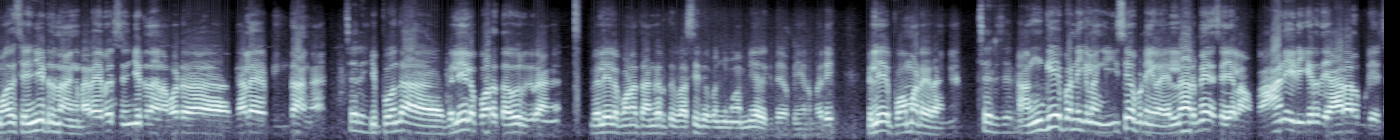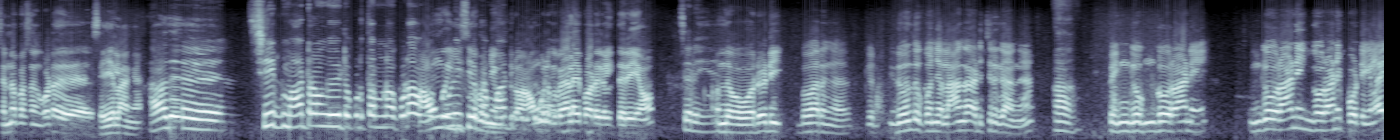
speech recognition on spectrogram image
முதல்ல செஞ்சுட்டு இருந்தாங்க. நிறைய பேர் செஞ்சுட்டு இருந்தாங்க. பட் வேலை இருந்தாங்க சரி. இப்போ வந்து வெளியில போற தவிர்க்கிறாங்க வெளியில போனா தங்கறதுக்கு வசதி கொஞ்சம் கம்மியா இருக்குது அப்படிங்கிற மாதிரி வெளியே போக மாட்டேங்கிறாங்க. சரி சரி. அங்கேயே பண்ணிக்கலாம் ஈஸியா பண்ணிக்கலாம். எல்லாருமே செய்யலாம். ஆணி அடிக்கிறது யாரால முடியாது. சின்ன பசங்க கூட செய்யலாங்க. அதாவது ஷீட் மாற்றவங்க கிட்ட கொடுத்தோம்னா கூட அவங்க கூலி ஈஸியா கூட பண்ணி மாட்டி கொடுத்துருவாங்க. அவங்களுக்கு வேலைப்பாடுகள் தெரியும். சரிங்க அந்த ஒரு அடி இப்போ பாருங்க இது வந்து கொஞ்சம் லாங்கா அடிச்சிருக்காங்க. இப்போ இங்க இங்க ஒரு ஆணி இங்க ஒரு ஆணி இங்க ஒரு ஆணி போட்டீங்கன்னா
